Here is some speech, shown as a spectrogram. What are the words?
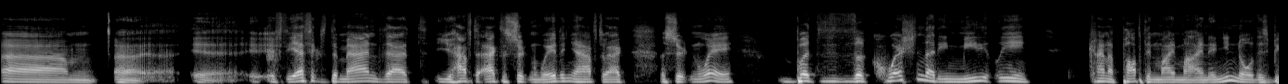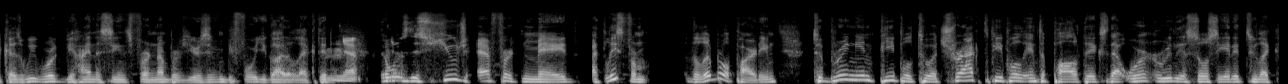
um uh, uh if the ethics demand that you have to act a certain way then you have to act a certain way. But the question that immediately kind of popped in my mind and you know this because we worked behind the scenes for a number of years even before you got elected yeah. there was this huge effort made at least from the liberal party to bring in people to attract people into politics that weren't really associated to like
